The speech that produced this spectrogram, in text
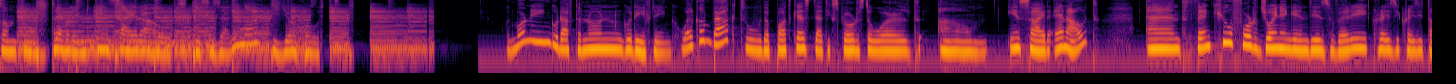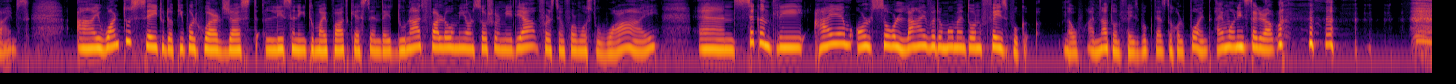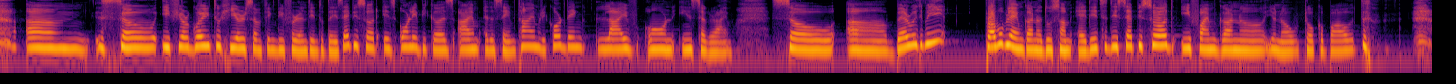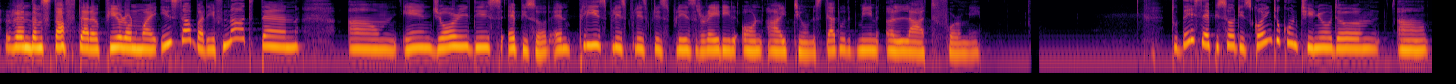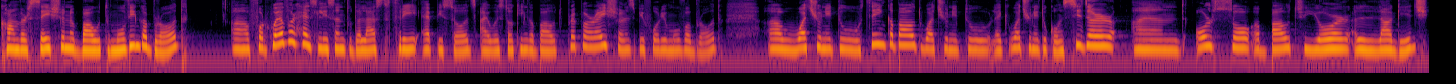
Welcome to Traveling Inside Out. This is Alina, your host. Good morning, good afternoon, good evening. Welcome back to the podcast that explores the world um, inside and out. And thank you for joining in these very crazy, crazy times. I want to say to the people who are just listening to my podcast and they do not follow me on social media, first and foremost, why? And secondly, I am also live at the moment on Facebook. No, I'm not on Facebook. That's the whole point. I'm on Instagram. um, so if you're going to hear something different in today's episode, it's only because I'm at the same time recording live on Instagram. So uh, bear with me probably I'm gonna do some edits this episode if I'm gonna, you know, talk about random stuff that appear on my Insta. But if not, then um, enjoy this episode and please, please, please, please, please rate it on iTunes. That would mean a lot for me. Today's episode is going to continue the um, uh, conversation about moving abroad uh, for whoever has listened to the last three episodes, I was talking about preparations before you move abroad, uh, what you need to think about, what you need to like, what you need to consider, and also about your luggage.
